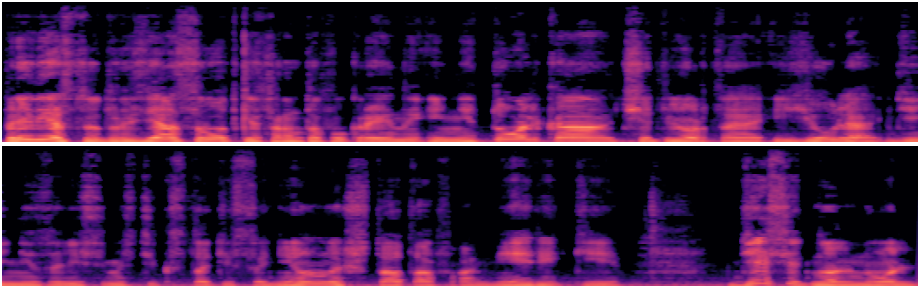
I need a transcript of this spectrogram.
Приветствую, друзья, сводки с фронтов Украины и не только. 4 июля, День независимости, кстати, Соединенных Штатов Америки, 10.00.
